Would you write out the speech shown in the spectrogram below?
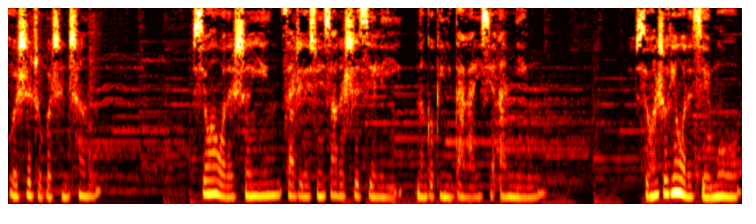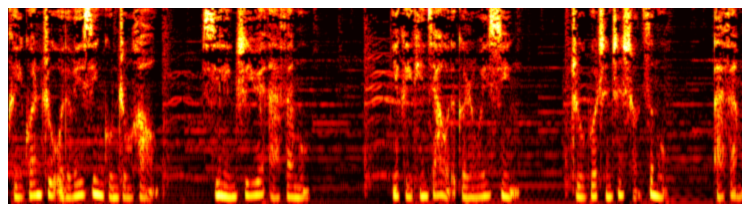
我是主播晨晨，希望我的声音在这个喧嚣的世界里能够给你带来一些安宁。喜欢收听我的节目，可以关注我的微信公众号“心灵之约 FM”，也可以添加我的个人微信“主播晨晨首字母 FM”。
